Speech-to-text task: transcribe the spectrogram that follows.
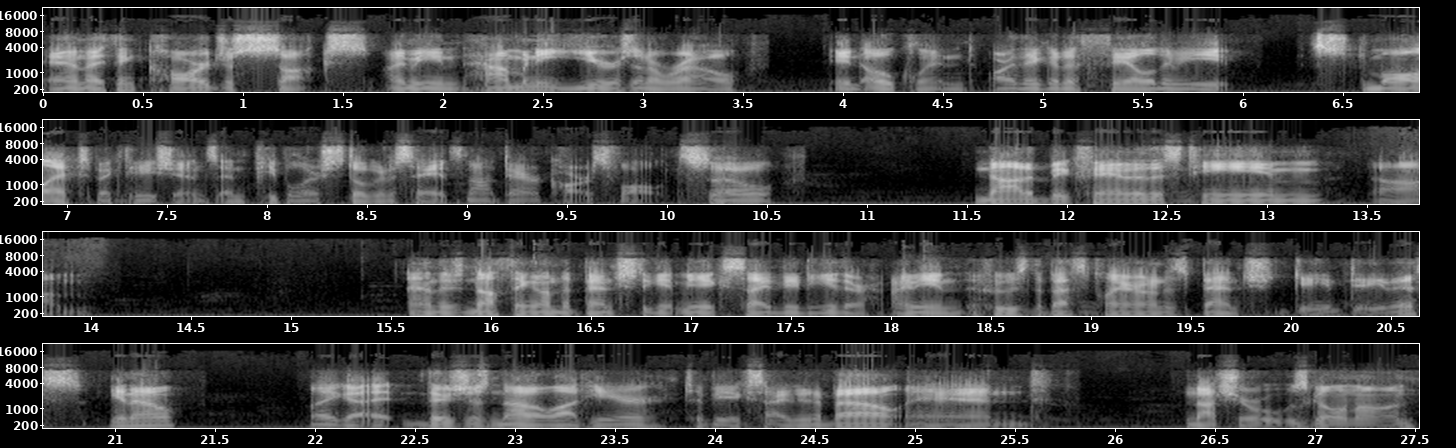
And I think Carr just sucks. I mean, how many years in a row in Oakland are they going to fail to meet small expectations and people are still going to say it's not Derek Carr's fault? So, not a big fan of this team. Um, and there's nothing on the bench to get me excited either. I mean, who's the best player on his bench? Gabe Davis, you know? Like, I, there's just not a lot here to be excited about, and not sure what was going on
